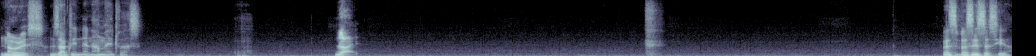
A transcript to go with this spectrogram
Norris, sagt Ihnen der Name etwas? Nein. Was, was ist das hier?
